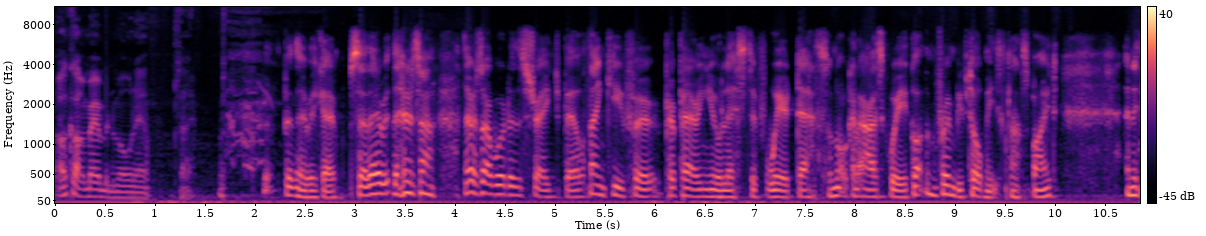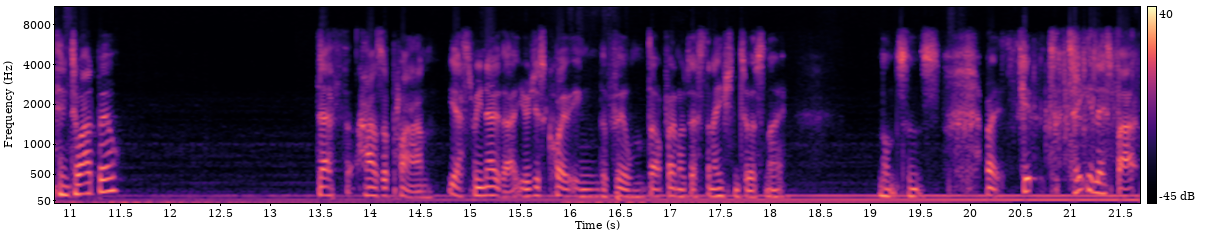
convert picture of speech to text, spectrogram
I can't remember them all now But there we go. So there, there's our there's our world of the strange, Bill. Thank you for preparing your list of weird deaths. I'm not going to ask where you got them from. You've told me it's classified. Anything to add, Bill? Death has a plan. Yes, we know that. You're just quoting the film Dark Final Destination to us now. Nonsense. Right, get, t- take your list back.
